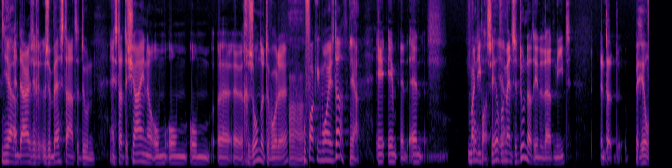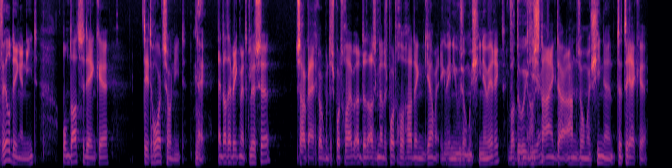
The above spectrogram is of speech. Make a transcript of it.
Ja. en daar zich zijn best staat te doen en staat te shinen om, om, om eh, eh, gezonder te worden, hoe fucking mooi is dat? Ja. In, in- en Maar die, Compassie, heel veel ja. mensen doen dat inderdaad niet. En dat, heel veel dingen niet. Omdat ze denken, dit hoort zo niet. Nee. En dat heb ik met klussen. Zou ik eigenlijk ook met de sportschool hebben. Dat als ik naar de sportschool ga, denk ik... Ja, maar ik weet niet hoe zo'n machine werkt. Wat doe ik Dan hier? sta ik daar aan zo'n machine te trekken.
